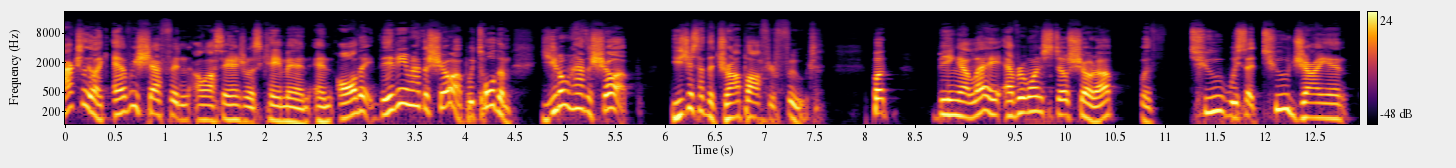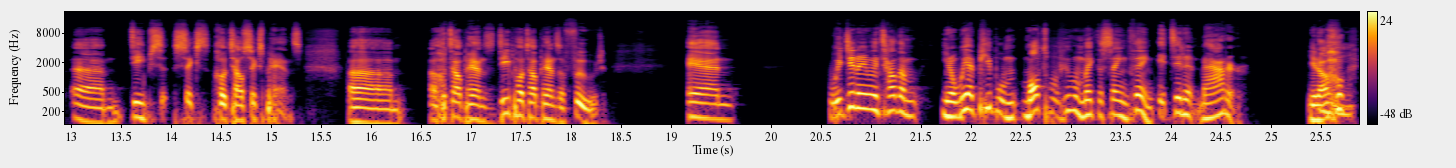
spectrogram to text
Actually like every chef in los angeles came in and all they they didn't even have to show up. We told them you don't have to show up. You just have to drop off your food being la everyone still showed up with two we said two giant um, deep six hotel six pans um, hotel pans deep hotel pans of food and we didn't even tell them you know we had people multiple people make the same thing it didn't matter you know Mhm.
